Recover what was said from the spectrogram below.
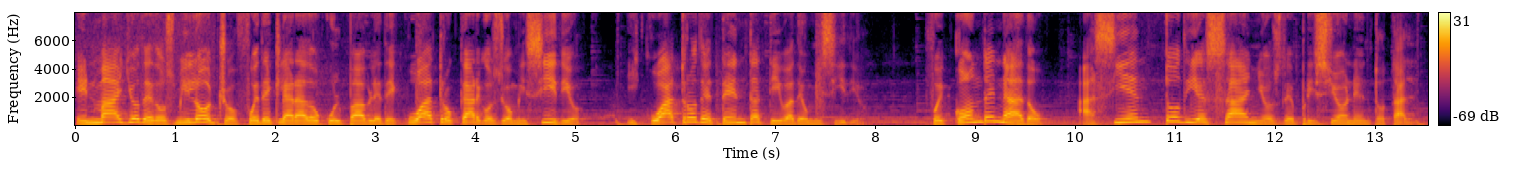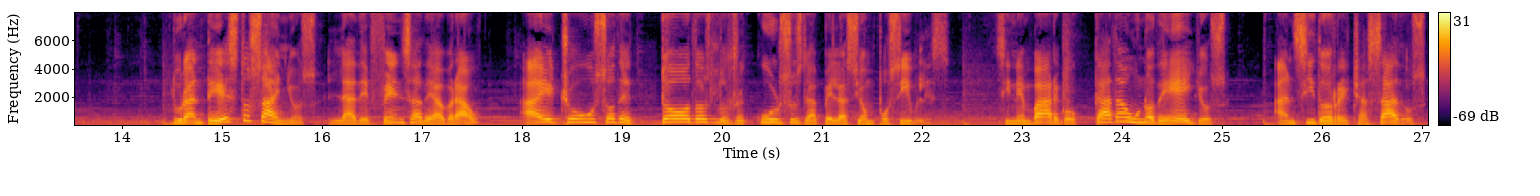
En mayo de 2008 fue declarado culpable de cuatro cargos de homicidio y cuatro de tentativa de homicidio. Fue condenado a 110 años de prisión en total. Durante estos años, la defensa de Abrau ha hecho uso de todos los recursos de apelación posibles. Sin embargo, cada uno de ellos han sido rechazados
